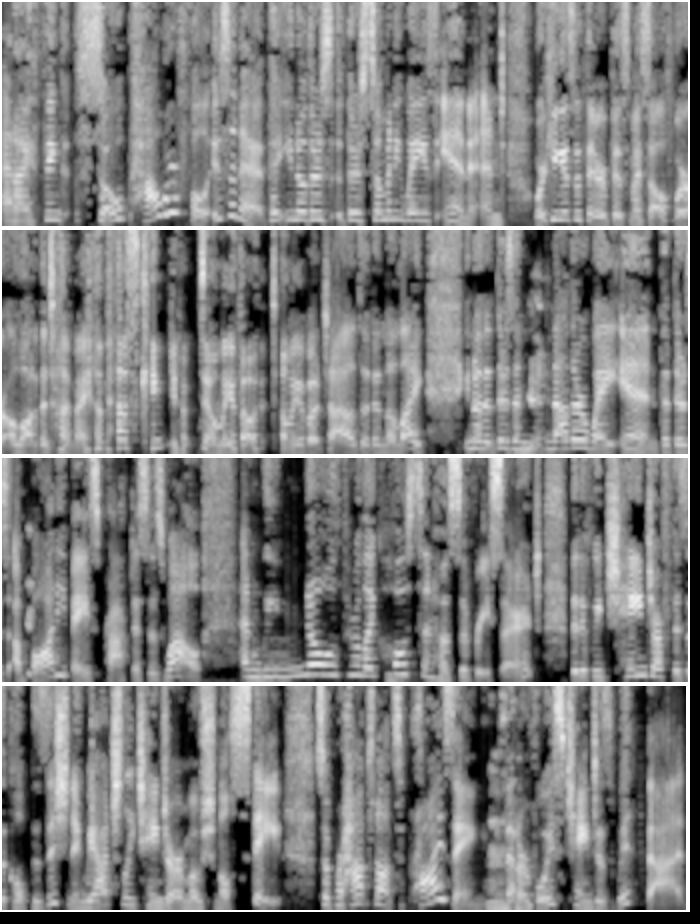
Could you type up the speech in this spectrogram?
And I think so powerful, isn't it? That, you know, there's, there's so many ways in and working as a therapist myself, where a lot of the time I am asking, you know, tell me about, tell me about childhood and the like, you know, that there's another way in, that there's a body based practice as well. And we know through like mm-hmm. hosts and hosts of research that if we change our physical positioning, we actually change our emotional state. So perhaps not surprising mm-hmm. that our voice changes with with that.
